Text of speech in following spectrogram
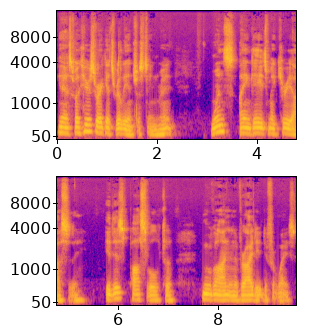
Yes, well, here's where it gets really interesting, right? Once I engage my curiosity, it is possible to move on in a variety of different ways.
